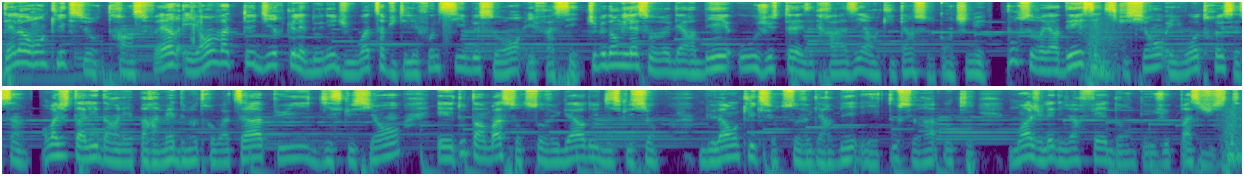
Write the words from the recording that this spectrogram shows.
Dès lors, on clique sur transfert et on va te dire que les données du WhatsApp du téléphone cible seront effacées. Tu peux donc les sauvegarder ou juste les écraser en cliquant sur continuer. Pour sauvegarder ces discussions et autres, c'est simple. On va juste aller dans les paramètres de notre WhatsApp, puis discussion et tout en bas sur sauvegarde discussion. De là, on clique sur sauvegarder et tout sera OK. Moi, je l'ai déjà fait, donc je passe juste.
